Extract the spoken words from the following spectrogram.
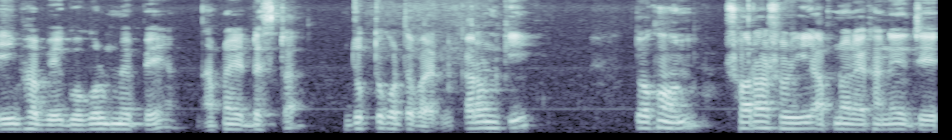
এইভাবে গুগল ম্যাপে আপনার অ্যাড্রেসটা যুক্ত করতে পারেন। কারণ কি? তখন সরাসরি আপনার এখানে যে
